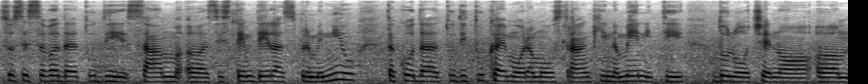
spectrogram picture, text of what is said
so se seveda tudi sam uh, sistem dela spremenil, tako da tudi tukaj moramo v stranki nameniti določeno, um,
